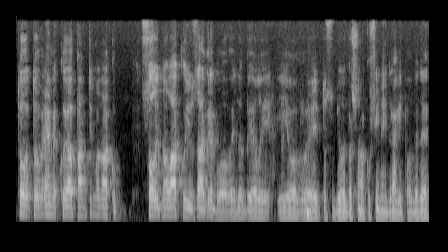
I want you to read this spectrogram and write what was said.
to, to vreme koje ja pamtim onako solidno lako i u Zagrebu ovaj, dobili i ovaj, to su bile baš onako fine i drage pobede.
